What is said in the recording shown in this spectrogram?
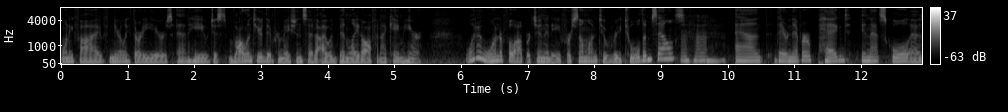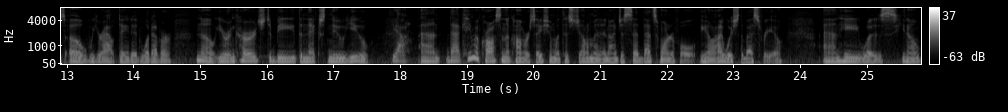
25, nearly 30 years, and he just volunteered the information. Said, "I would been laid off, and I came here." What a wonderful opportunity for someone to retool themselves mm-hmm. Mm-hmm. and they're never pegged in that school as oh well, you're outdated whatever no you're encouraged to be the next new you Yeah. and that came across in the conversation with this gentleman and i just said that's wonderful you know i wish the best for you and he was you know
